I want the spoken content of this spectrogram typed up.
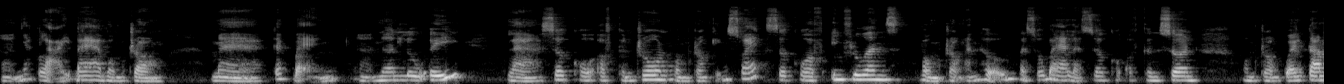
à, nhắc lại ba vòng tròn mà các bạn à, nên lưu ý là circle of control vòng tròn kiểm soát circle of influence vòng tròn ảnh hưởng và số 3 là circle of concern vòng tròn quan tâm.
